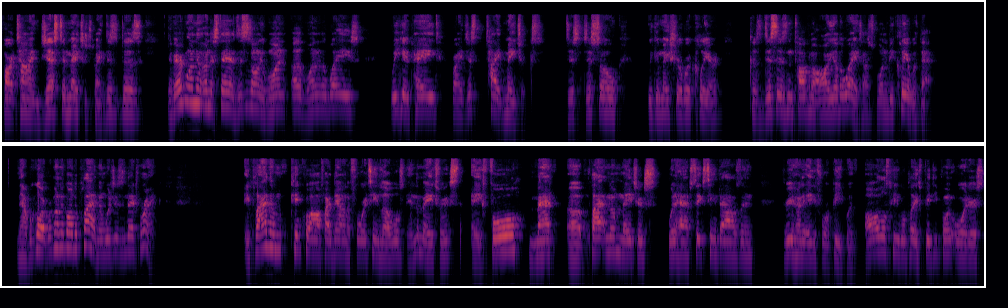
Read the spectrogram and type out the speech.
part-time just in matrix pay. This does, if everyone understands, this is only one of one of the ways we get paid, right? Just type matrix, just, just so we can make sure we're clear, because this isn't talking about all the other ways. I just want to be clear with that. Now we're going, we're going to go to platinum, which is the next rank. A platinum can qualify down to 14 levels in the matrix. A full mat, uh, platinum matrix would have 16,384 people. If all those people place 50 point orders,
